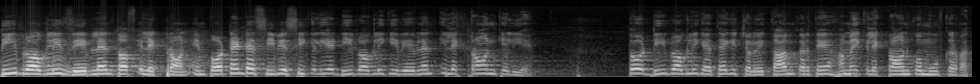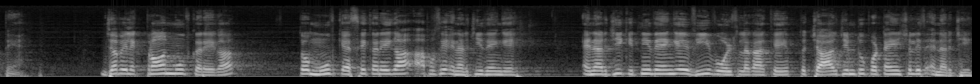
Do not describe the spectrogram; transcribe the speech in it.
De Broglie wavelength of electron important है सीबीएसई के लिए, डी ब्रॉगली की वेवलेंथ इलेक्ट्रॉन के लिए। तो डी ब्रॉगली कहते हैं कि चलो एक काम करते हैं, हम एक इलेक्ट्रॉन को मूव करवाते हैं। जब इलेक्ट्रॉन मूव करेगा तो मूव कैसे करेगा? आप उसे एनर्जी देंगे। एनर्जी कितनी देंगे? वी वोल्ट लगा के। तो charge into potential is energy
